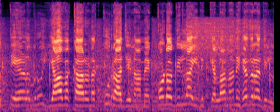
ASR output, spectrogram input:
ಒತ್ತಿ ಹೇಳಿದ್ರು, ಯಾವ ಕಾರಣಕ್ಕೂ ರಾಜೀನಾಮೆ ಕೊಡೋದಿಲ್ಲ, ಇದಕ್ಕೆಲ್ಲ ನಾನು ಹೆದರೋದಿಲ್ಲ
